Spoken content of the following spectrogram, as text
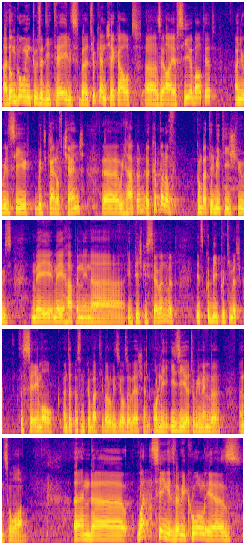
I don't go into the details, but you can check out uh, the RFC about it, and you will see which kind of change uh, will happen. A couple of compatibility issues may, may happen in, uh, in PHP 7, but it could be pretty much the same or 100% compatible with the other version, only easier to remember and so on. And uh, one thing is very cool is,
